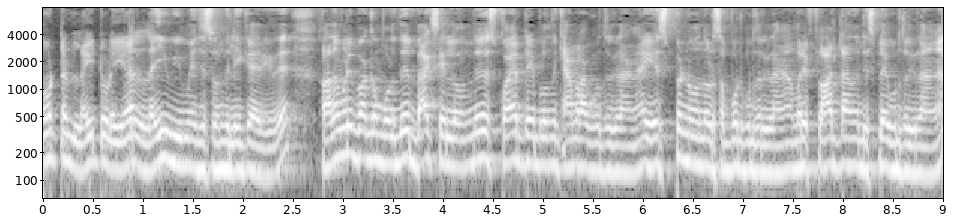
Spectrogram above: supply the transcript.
நோட் அண்ட் லைட்டோடைய லைவ் இமேஜஸ் வந்து லீக் ஆகிருக்குது ஸோ மாதிரி பார்க்கும்பொழுது பேக் சைடில் வந்து ஸ்கொயர் டைப்பில் வந்து கேமரா கொடுத்துருக்காங்க. எஸ் பென் வந்து சப்போர்ட் கொடுத்துருக்காங்க. அது மாதிரி ஃப்ளாட்டாக வந்து டிஸ்ப்ளே கொடுத்துருக்காங்க.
